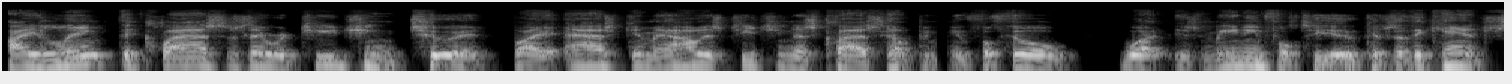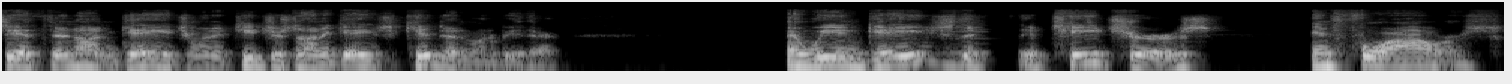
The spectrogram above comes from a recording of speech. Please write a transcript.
I linked the classes they were teaching to it by asking how is teaching this class helping you fulfill what is meaningful to you? Because if they can't see it, they're not engaged. And when a teacher's not engaged, the kid doesn't want to be there. And we engage the, the teachers in four hours.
